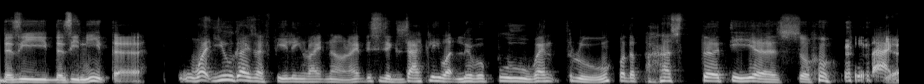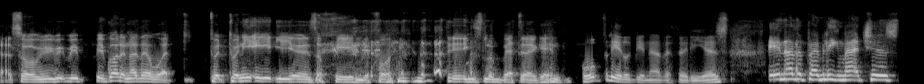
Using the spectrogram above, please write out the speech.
does he does he need there? What you guys are feeling right now, right? This is exactly what Liverpool went through for the past 30 years. So Yeah, so we, we, we've got another, what, 28 years of pain before things look better again. Hopefully, it'll be another 30 years. In other Premier League matches,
